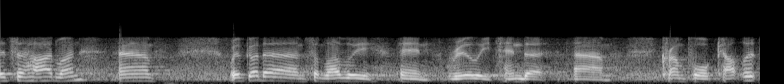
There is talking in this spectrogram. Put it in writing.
it's a hard one. Um, we've got um, some lovely and really tender um, crumb pork cutlets.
